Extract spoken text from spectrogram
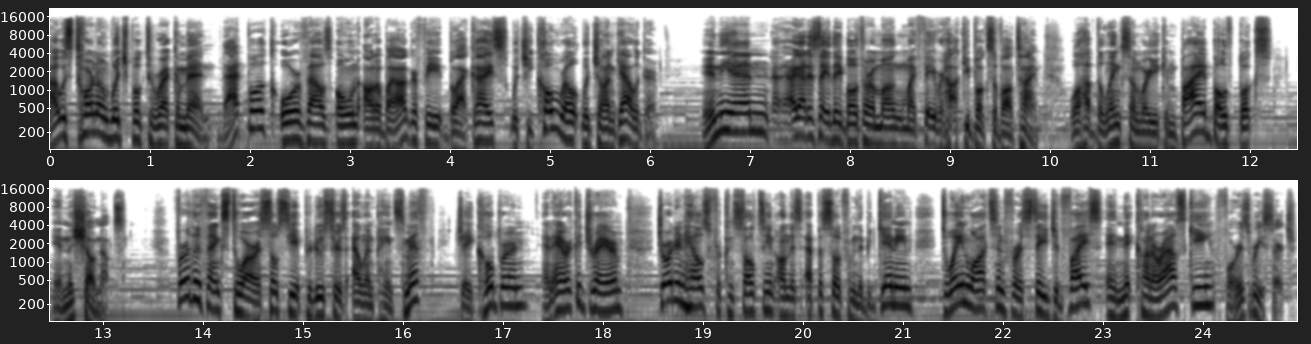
I was torn on which book to recommend that book or Val's own autobiography, Black Ice, which he co wrote with John Gallagher. In the end, I gotta say they both are among my favorite hockey books of all time. We'll have the links on where you can buy both books in the show notes. Further thanks to our associate producers Ellen Payne Smith, Jay Coburn, and Erica Dreyer, Jordan Hales for consulting on this episode from the beginning, Dwayne Watson for his stage advice, and Nick Konorowski for his research.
